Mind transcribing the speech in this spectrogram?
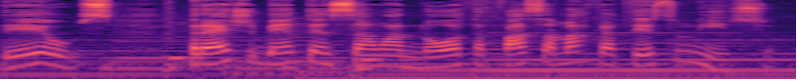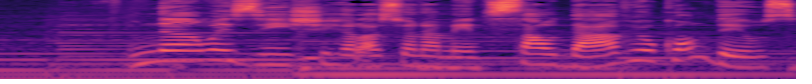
Deus. Preste bem atenção, anota, passa a marcar texto nisso. Não existe relacionamento saudável com Deus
